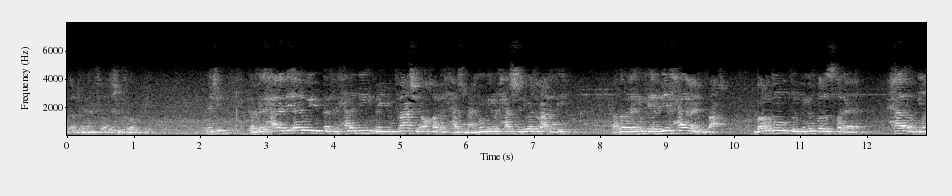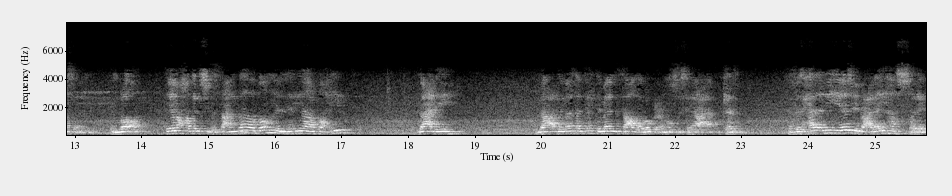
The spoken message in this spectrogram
ولا 40000 ولا هو كام ماشي ففي الحالة دي قالوا يبقى في الحالة دي ما ينفعش يأخر الحج مع إنهم يقولوا الحج يواجب على إيه؟ لكن في هذه الحالة ما ينفعش برضه بالنسبة للصلاة حائض مثلا امرأة هي ما حضرتش بس عندها ظن اللي هي هتحيض بعد إيه؟ بعد مثلا في احتمال ساعة ربع نص ساعة كذا ففي الحالة دي يجب عليها الصلاة.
